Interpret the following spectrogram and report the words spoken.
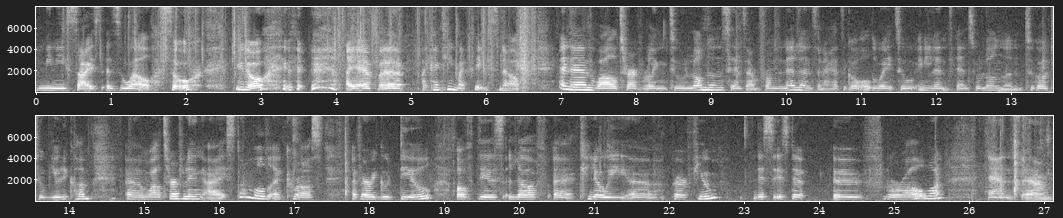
mini size as well. So, you know, I have, uh, I can clean my face now. And then while traveling to London, since I'm from the Netherlands and I had to go all the way to England and to London to go to Beautycon, um, while traveling I stumbled across a very good deal of this Love uh, Chloe uh, perfume. This is the uh, floral one and um,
